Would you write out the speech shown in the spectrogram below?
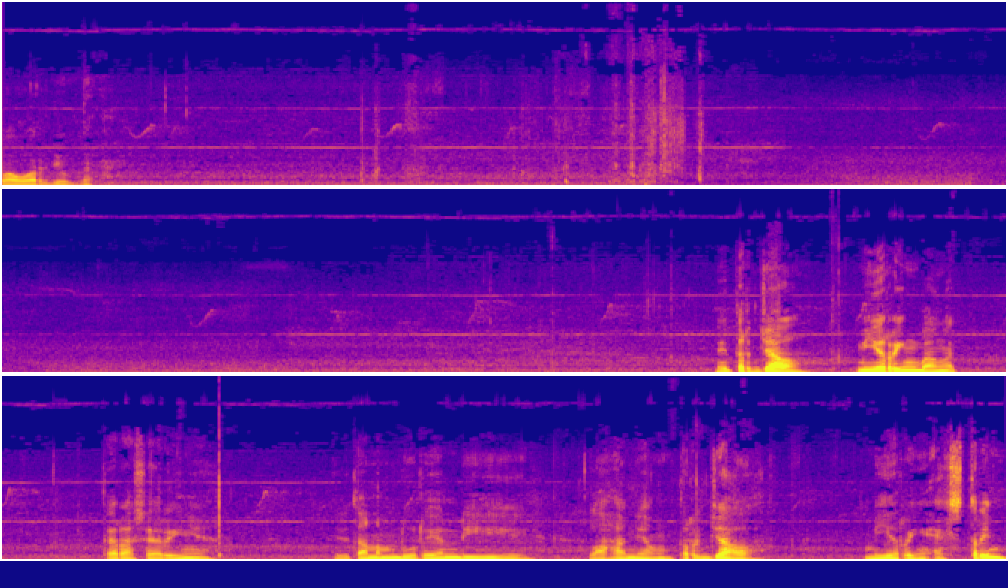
bawor juga. Ini terjal miring banget teraserinya jadi tanam durian di lahan yang terjal miring ekstrim.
